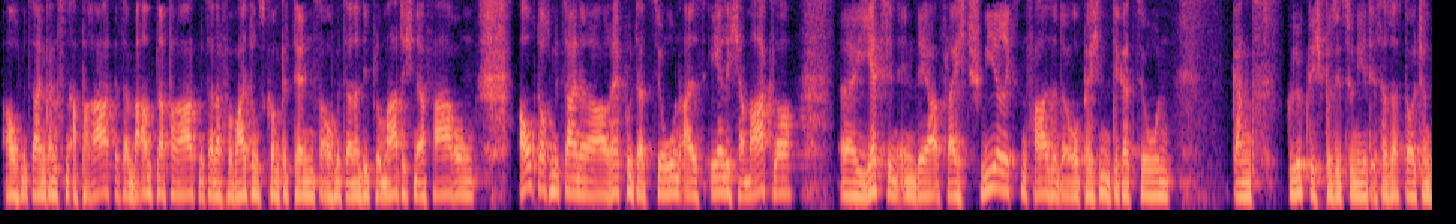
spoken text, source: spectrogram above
auch mit seinem ganzen Apparat, mit seinem Beamtenapparat, mit seiner Verwaltungskompetenz, auch mit seiner diplomatischen Erfahrung, auch doch mit seiner Reputation als ehrlicher Makler, äh, jetzt in, in der vielleicht schwierigsten Phase der europäischen Integration ganz glücklich positioniert ist, also dass Deutschland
